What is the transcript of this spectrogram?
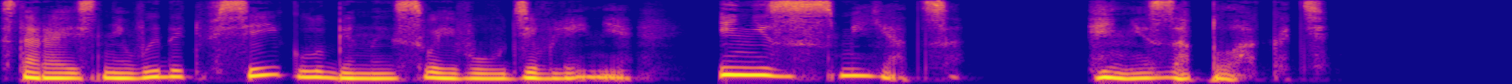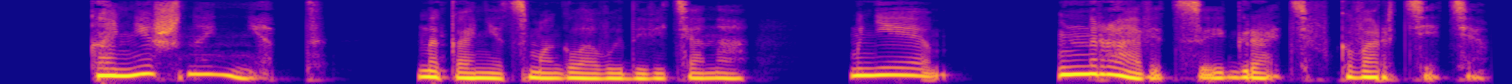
стараясь не выдать всей глубины своего удивления, и не засмеяться, и не заплакать. «Конечно, нет», — наконец могла выдавить она. «Мне нравится играть в квартете».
